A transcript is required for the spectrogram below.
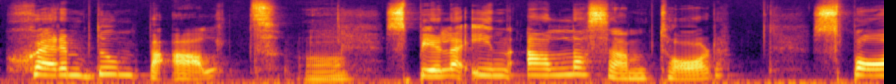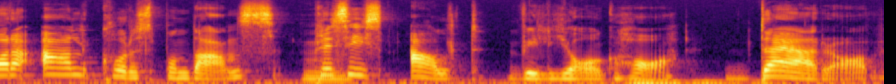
Skärmdumpa allt. Ja. Spela in alla samtal. Spara all korrespondens. Precis allt vill jag ha. Därav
